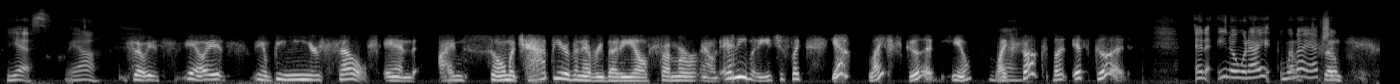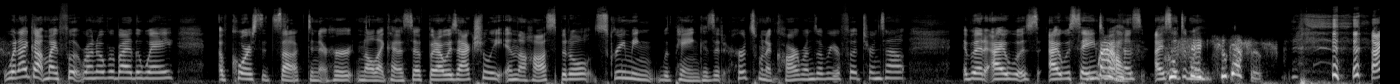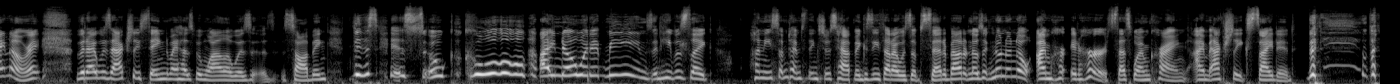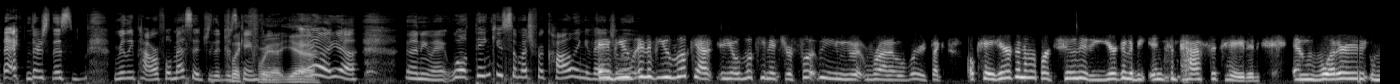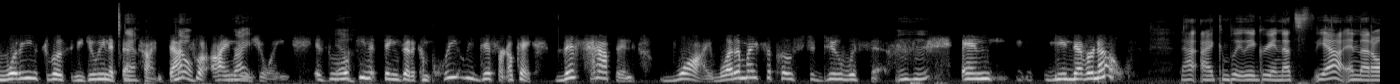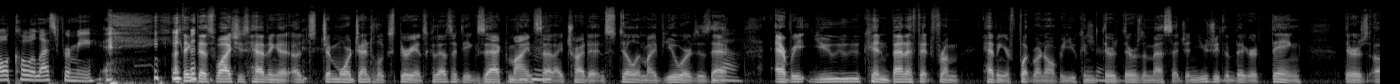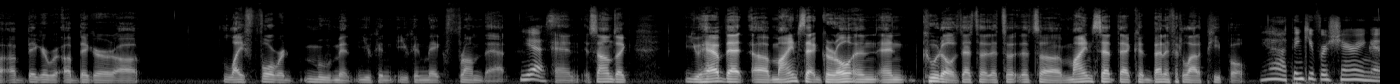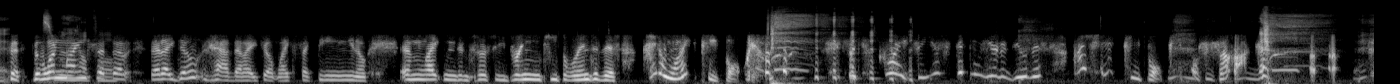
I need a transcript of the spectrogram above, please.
Yes, yeah. So it's you know it's you know being yourself, and I'm so much happier than everybody else from around anybody. It's just like, yeah, life's good. You know, right. life sucks, but it's good. And you know when I when I actually so, when I got my foot run over by the way, of course it sucked and it hurt and all that kind of stuff. But I was actually in the hospital screaming with pain because it hurts when a car runs over your foot. Turns out, but I was I was saying wow. to my husband, I said to my who guesses? I know, right? But I was actually saying to my husband while I was sobbing, "This is so cool! I know what it means." And he was like, honey, sometimes things just happen because he thought I was upset about it. And I was like, no, no, no, I'm it hurts. That's why I'm crying. I'm actually excited that there's this really powerful message that just came for through. You. Yeah, yeah, yeah. Anyway, well, thank you so much for calling, Evangeline. And if you and if you look at you know looking at your foot being run over, it's like okay, here's an opportunity. You're going to be incapacitated, and what are what are you supposed to be doing at that yeah. time? That's no, what I'm right. enjoying is yeah. looking at things that are completely different. Okay, this happened. Why? What am I supposed to do with this? Mm-hmm. And and you never know. That I completely agree, and that's yeah, and that all coalesced for me. I think that's why she's having a, a more gentle experience because that's like the exact mindset mm-hmm. I try to instill in my viewers is that yeah. every you, you can benefit from having your foot run over. You can sure. there, there's a message, and usually the bigger thing, there's a, a bigger a bigger uh, life forward movement you can you can make from that. Yes, and it sounds like you have that uh, mindset, girl, and, and kudos. That's a that's a that's a mindset that could benefit a lot of people. Yeah, thank you for sharing it. the it's one really mindset that that I don't have that I don't like is like being you know enlightened and supposed to be bringing people into this. I don't like people. it's like great, so you're sticking here to do this. I hate people. People suck.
